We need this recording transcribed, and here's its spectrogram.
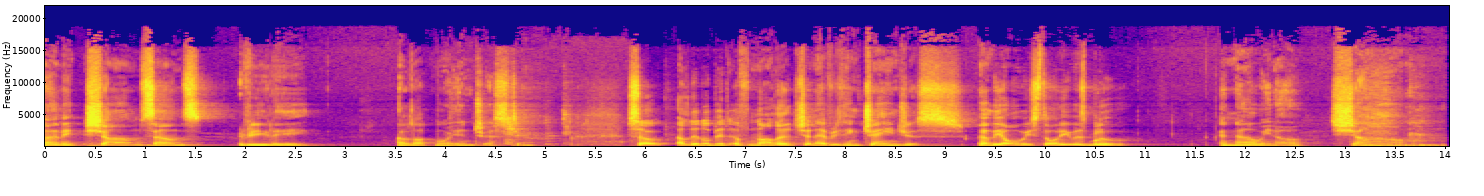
I mean, Shyam sounds really a lot more interesting. So, a little bit of knowledge and everything changes. And we always thought he was blue. And now we know Shyam.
